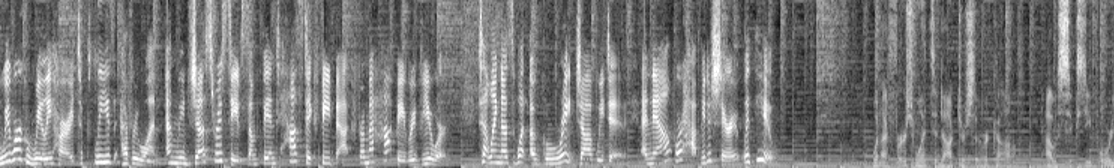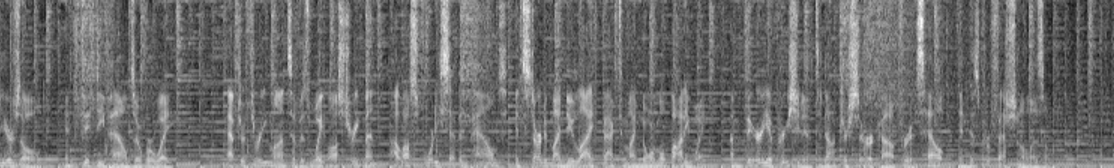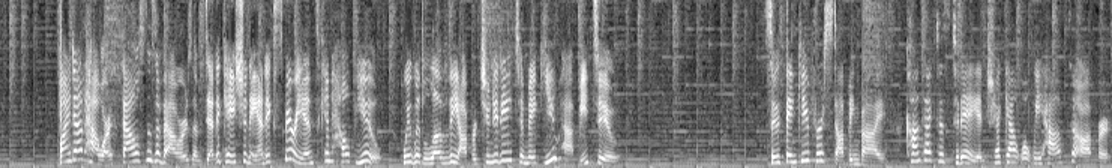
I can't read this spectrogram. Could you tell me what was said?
We work really hard to please everyone, and we just received some fantastic feedback from a happy reviewer, telling us what a great job we did, and now we're happy to share it with you. When I first went to Dr. Surikov, I was 64 years old and 50 pounds overweight. After three months of his weight loss treatment, I lost 47 pounds and started my new life back to my normal body weight. I'm very appreciative to Dr. Surikov for his help and his professionalism. Find out how our thousands of hours of dedication and experience can help you. We would love the opportunity to make you happy too. So thank you for stopping by. Contact us today and check out what we have to offer.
